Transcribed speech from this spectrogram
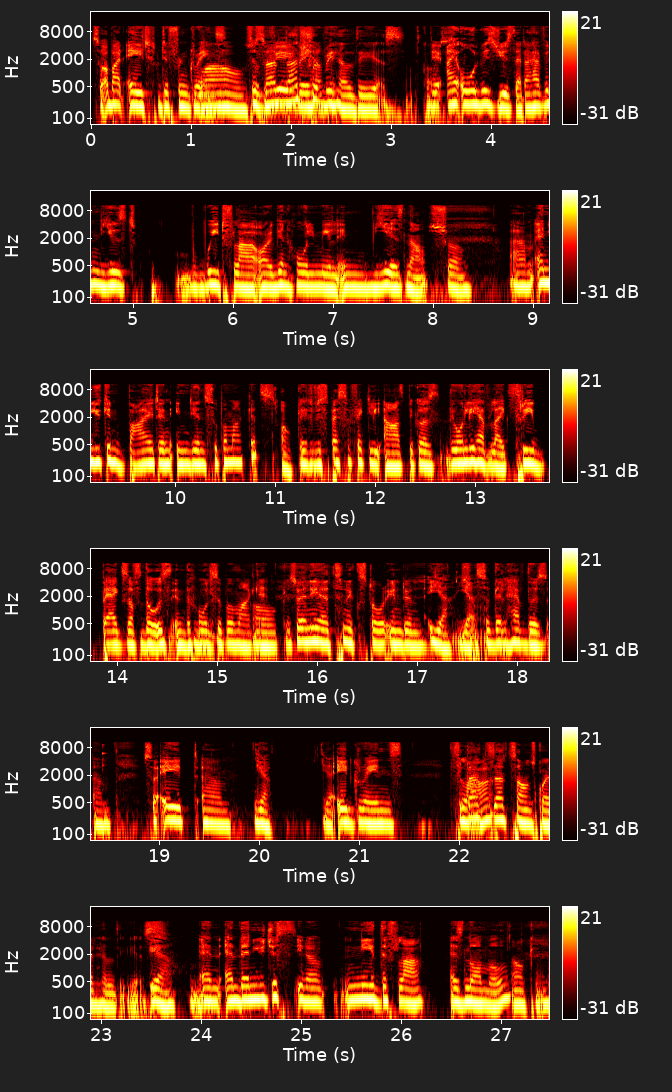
So about eight different grains. Wow, so that, very, that very should healthy. be healthy. Yes, of course. I always use that. I haven't used wheat flour or even wholemeal in years now. Sure. Um, and you can buy it in Indian supermarkets. Okay. They specifically asked because they only have like three bags of those in the whole supermarket. Oh, okay, so any ethnic store, Indian. Yeah, yeah. So they'll have those. Um, so eight, um, yeah, yeah, eight grains flour. That, that sounds quite healthy. Yes. yeah, and and then you just you know knead the flour as normal. Okay.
